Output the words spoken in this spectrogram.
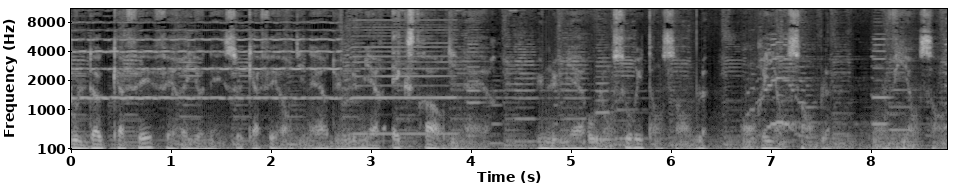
Bulldog Café fait rayonner ce café ordinaire d'une lumière extraordinaire, où l'on sourit ensemble, on rit ensemble, on vit ensemble.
